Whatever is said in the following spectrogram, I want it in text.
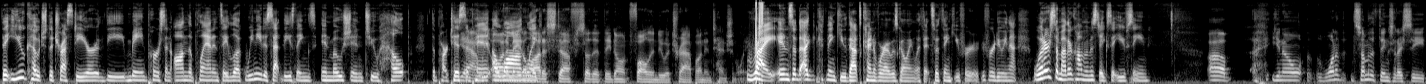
that you coach the trustee or the main person on the plan and say, look, we need to set these things in motion to help the participant yeah, we along. a like, lot of stuff so that they don't fall into a trap unintentionally. Right. And so I thank you. That's kind of where I was going with it. So thank you for, for doing that. What are some other common mistakes that you've seen? Uh, you know, one of the, some of the things that I see,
